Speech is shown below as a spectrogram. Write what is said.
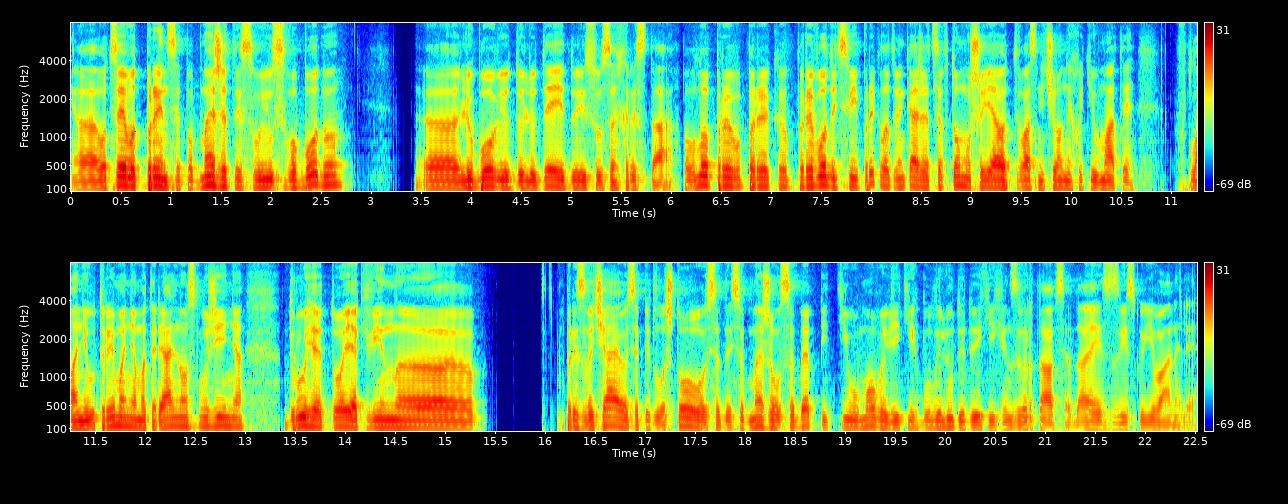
Е, Оцей от принцип обмежити свою свободу е, любов'ю до людей, до Ісуса Христа. Павло переводить свій приклад. Він каже, це в тому, що я от вас нічого не хотів мати в плані утримання, матеріального служіння. Друге, то як він е, призвичаювався, підлаштовувався, десь обмежував себе під ті умови, в яких були люди, до яких він звертався, да, із звістку Євангелія.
